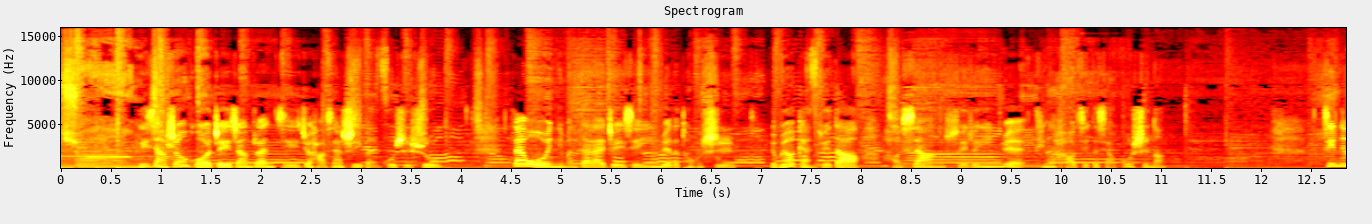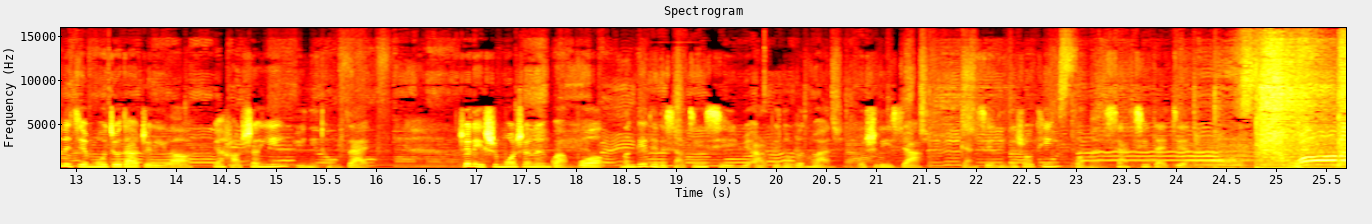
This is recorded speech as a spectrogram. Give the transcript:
双理想生活这一张专辑就好像是一本故事书，在我为你们带来这些音乐的同时，有没有感觉到好像随着音乐听了好几个小故事呢？今天的节目就到这里了，愿好声音与你同在。这里是陌生人广播，能给你的小惊喜与耳边的温暖。我是立夏，感谢您的收听，我们下期再见。我们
